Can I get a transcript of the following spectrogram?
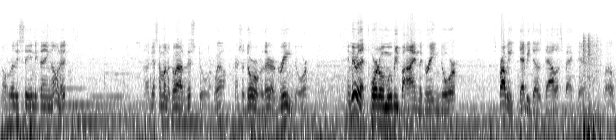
Don't really see anything on it. So I guess I'm going to go out of this door. Well, there's a door over there, a green door. Remember that porno movie Behind the Green Door? It's probably Debbie Does Dallas back there. Whoa.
